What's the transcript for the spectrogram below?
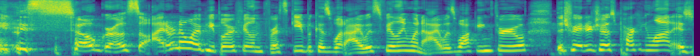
It is so gross. So I don't know why people are feeling frisky because what I was feeling when I was walking through the Trader Joe's parking lot is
